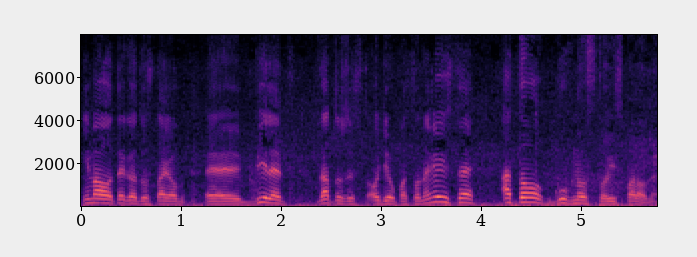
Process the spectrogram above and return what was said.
i mało tego dostają e, bilet za to, że jest opłacone miejsce, a to gówno stoi spalone.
